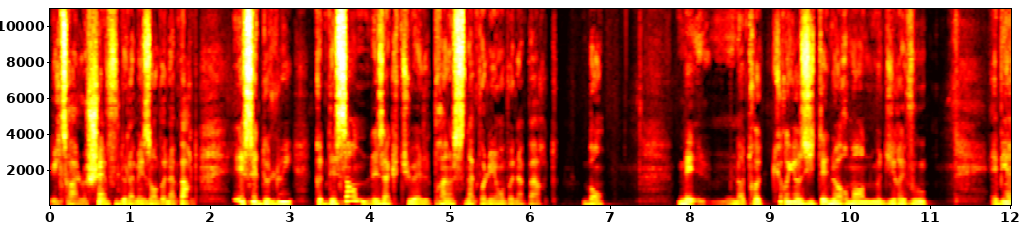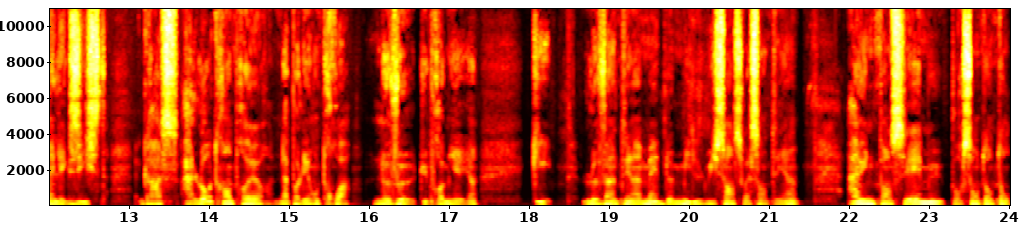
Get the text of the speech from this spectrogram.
Il sera le chef de la maison Bonaparte, et c'est de lui que descendent les actuels princes Napoléon Bonaparte. Bon. Mais notre curiosité normande, me direz-vous, eh bien, elle existe grâce à l'autre empereur, Napoléon III, neveu du premier, hein, qui, le 21 mai de 1861, a une pensée émue pour son tonton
